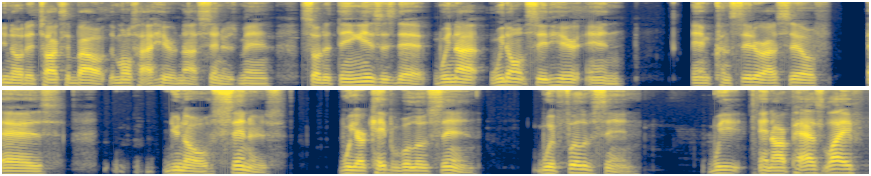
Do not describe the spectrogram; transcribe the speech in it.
you know, that talks about the most high here, not sinners, man. So the thing is, is that we're not we don't sit here and and consider ourselves as you know sinners. We are capable of sin. We're full of sin. We in our past life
